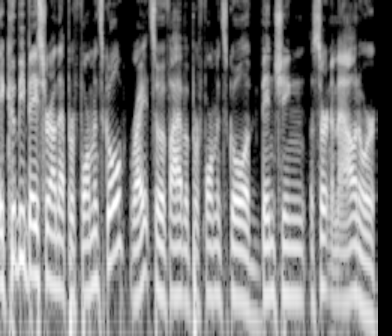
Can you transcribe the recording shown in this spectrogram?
it could be based around that performance goal, right? So if I have a performance goal of benching a certain amount or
